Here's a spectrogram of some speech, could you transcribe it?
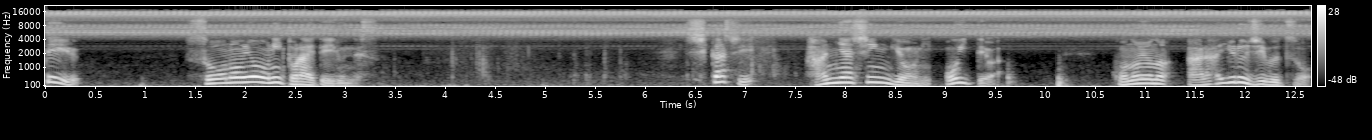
ている。そのように捉えているんです。しかし、般若心経においては、この世のあらゆる事物を、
